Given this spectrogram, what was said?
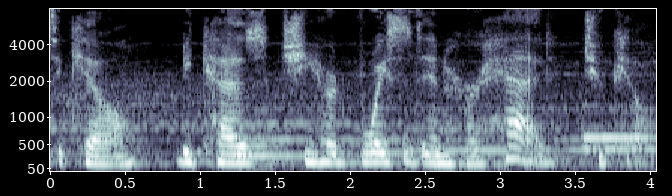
To kill because she heard voices in her head to kill.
